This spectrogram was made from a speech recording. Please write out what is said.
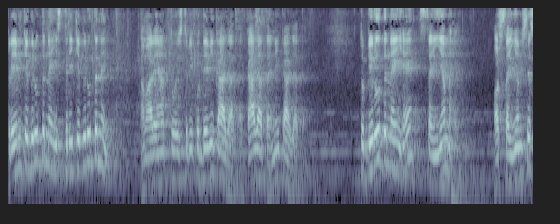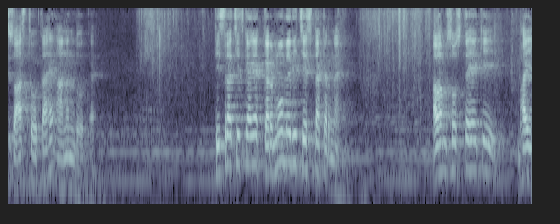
प्रेम के विरुद्ध नहीं, स्त्री के विरुद्ध नहीं। हमारे यहाँ तो स्त्री को देवी कहा जाता है, कहा जाता है, नहीं कहा जाता तो विरुद्ध नहीं है, संयम है। और संयम से स्वास्थ्य होता है, आनंद होता है। तीसरा चीज़ क्या गया कर्मों में भी चेष्टा करना है। अब हम सोचते हैं कि, भाई,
